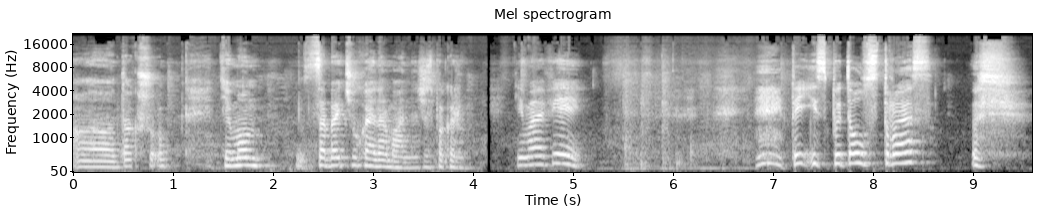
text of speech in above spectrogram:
А, так що Тимон себе чухає нормально, зараз покажу. Тимофей, ти іспитав стрес?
